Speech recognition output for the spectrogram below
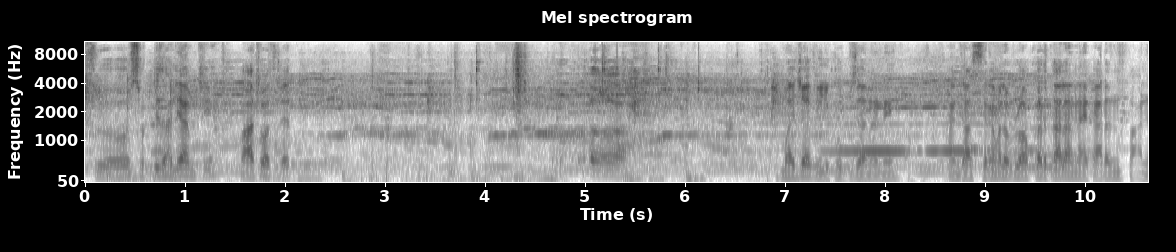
सु सुट्टी झाली आमची पाच वाजल्यात मजा केली खूप जणांनी. आणि जास्त काय मला ब्लॉक करता आला नाही कारण पाण्या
